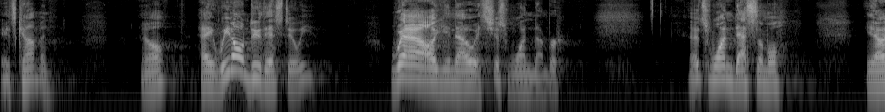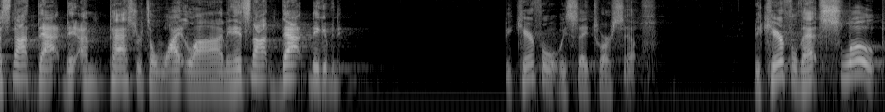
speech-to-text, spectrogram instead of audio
It's coming. You know, hey, we don't do this, do we? Well, you know, it's just one number. It's one decimal. You know, it's not that big. I'm pastor, it's a white lie. I mean, it's not that big of a Be careful what we say to ourselves. Be careful that slope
